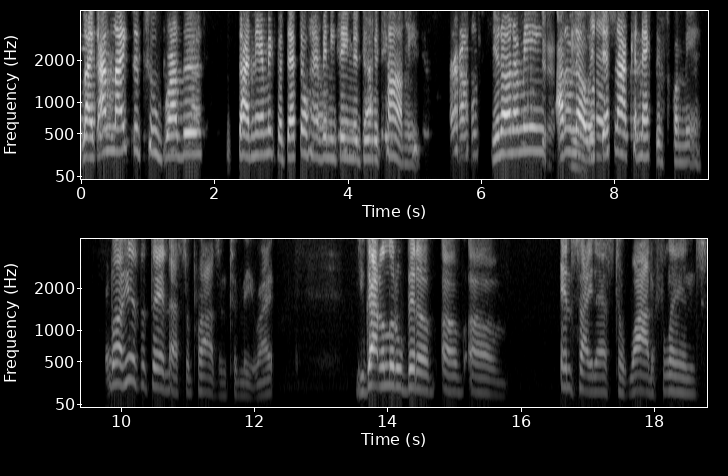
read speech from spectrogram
Like I like the two brothers dynamic, but that don't have anything to do with Tommy. You know what I mean? Yeah. I don't Yeah. know. It's just not connected for me. Well, here's the thing that's surprising to me, right? You got a little bit of of of insight as to why the Flynn's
